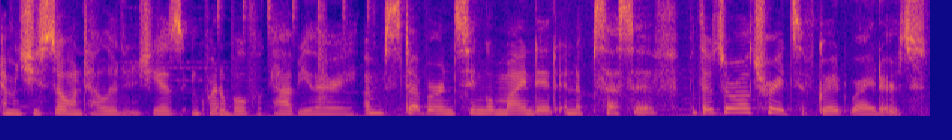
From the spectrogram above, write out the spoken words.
I mean, she's so intelligent. She has incredible vocabulary. I'm stubborn, single-minded, and obsessive, but those are all traits of great writers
